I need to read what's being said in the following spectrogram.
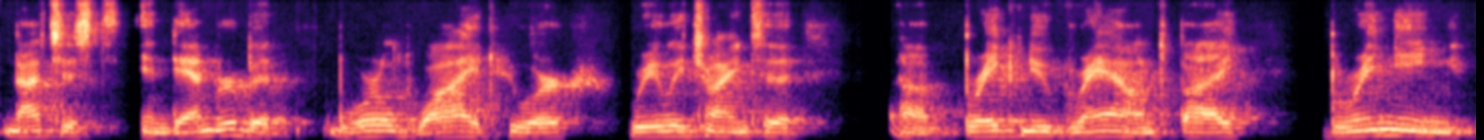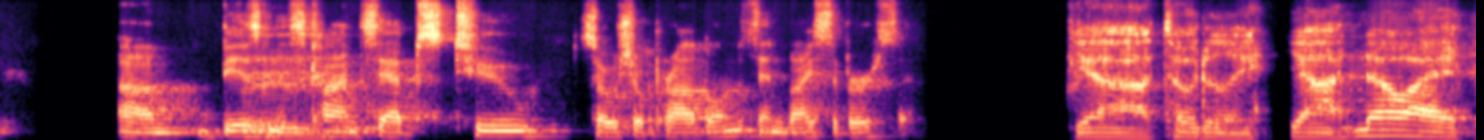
not just in Denver but worldwide, who are really trying to uh, break new ground by bringing um, business mm. concepts to social problems and vice versa. Yeah, totally. Yeah. No, I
